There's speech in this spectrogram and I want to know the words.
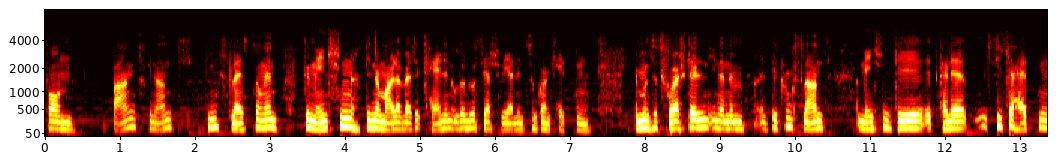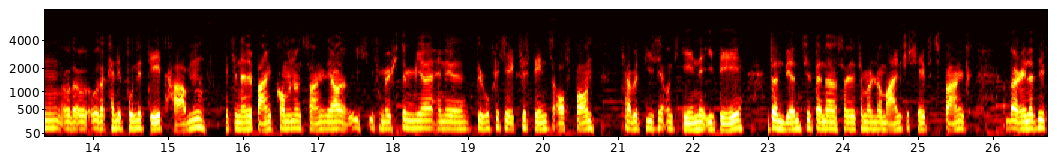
von Bank, Finanz, Dienstleistungen für Menschen, die normalerweise keinen oder nur sehr schweren Zugang hätten. Wenn wir uns jetzt vorstellen, in einem Entwicklungsland Menschen, die jetzt keine Sicherheiten oder, oder keine Bonität haben, jetzt in eine Bank kommen und sagen, ja, ich, ich möchte mir eine berufliche Existenz aufbauen, ich habe diese und jene Idee, dann werden sie bei einer, sage ich jetzt einmal, normalen Geschäftsbank relativ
